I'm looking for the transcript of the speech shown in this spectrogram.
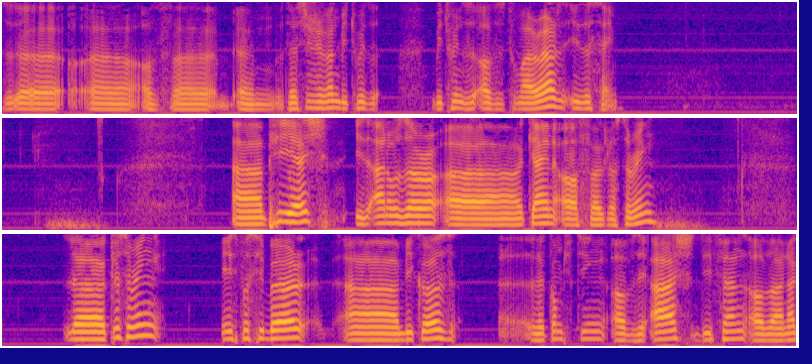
the uh, of uh, um, the section between the, between the, of the two malwares is the same. Uh, is another uh, kind of uh, clustering. The clustering is possible because the computing of the hash depends on an,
